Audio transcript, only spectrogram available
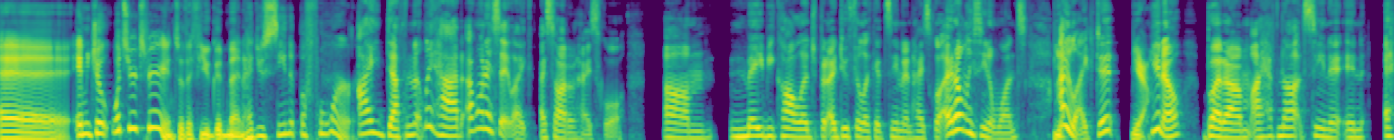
Uh, Amy Jo, what's your experience with A Few Good Men? Had you seen it before? I definitely had. I want to say like I saw it in high school. Um, maybe college, but I do feel like I'd seen it in high school. I'd only seen it once. Yeah. I liked it. Yeah. You know, but um I have not seen it in a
